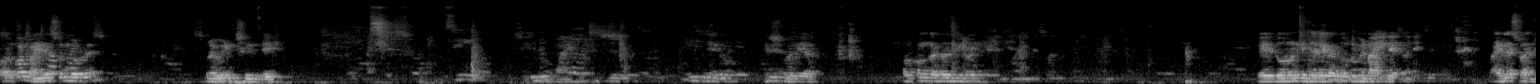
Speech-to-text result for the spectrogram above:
और कौन माइनस वन बोल रहे प्रवीण शिंदे। ऐश्वर्या और कौन करता ज़ीरो ये दोनों नहीं चलेगा, दोनों में नाम लेना माइनस वन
